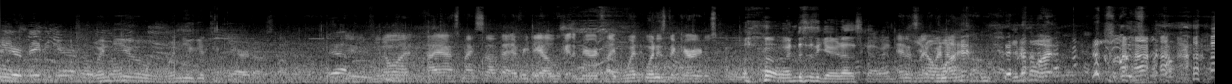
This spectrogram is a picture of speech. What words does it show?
me, your baby hero. When do you when do you get to Gyarados level? dude, you know what? I ask myself that every day. I look at the mirror. It's like, when, when is the Gyarados coming? when does the Gyarados come in? And it's You like, know when what? I'm. You know what?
